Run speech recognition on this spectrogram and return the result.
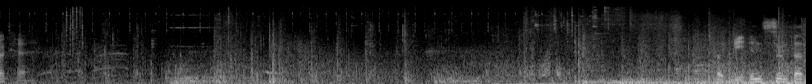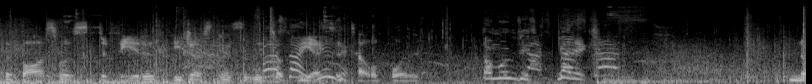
Okay. Like the instant that the boss was defeated, he just instantly First took the aid, use exit it. teleport. I'm wounded. Medic. No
